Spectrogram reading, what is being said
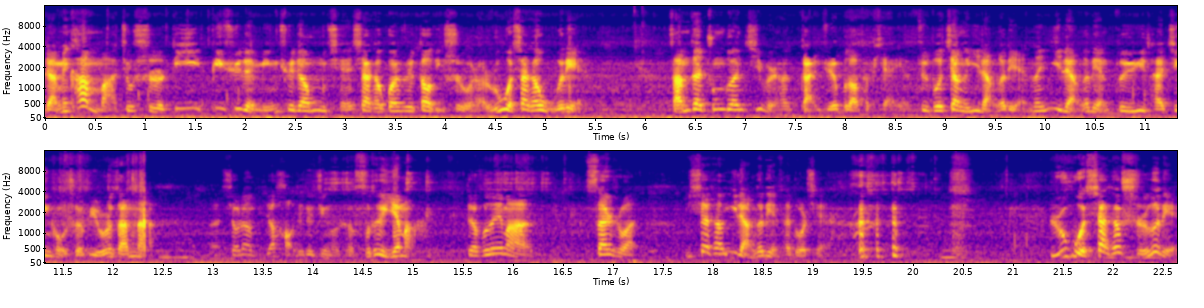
两面看吧。就是第一，必须得明确掉目前下调关税到底是多少。如果下调五个点。咱们在终端基本上感觉不到它便宜，最多降个一两个点。那一两个点对于一台进口车，比如说咱们拿呃销量比较好的一个进口车，福特野马，对吧？福特野马三十万，你下调一两个点才多少钱？如果下调十个点，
